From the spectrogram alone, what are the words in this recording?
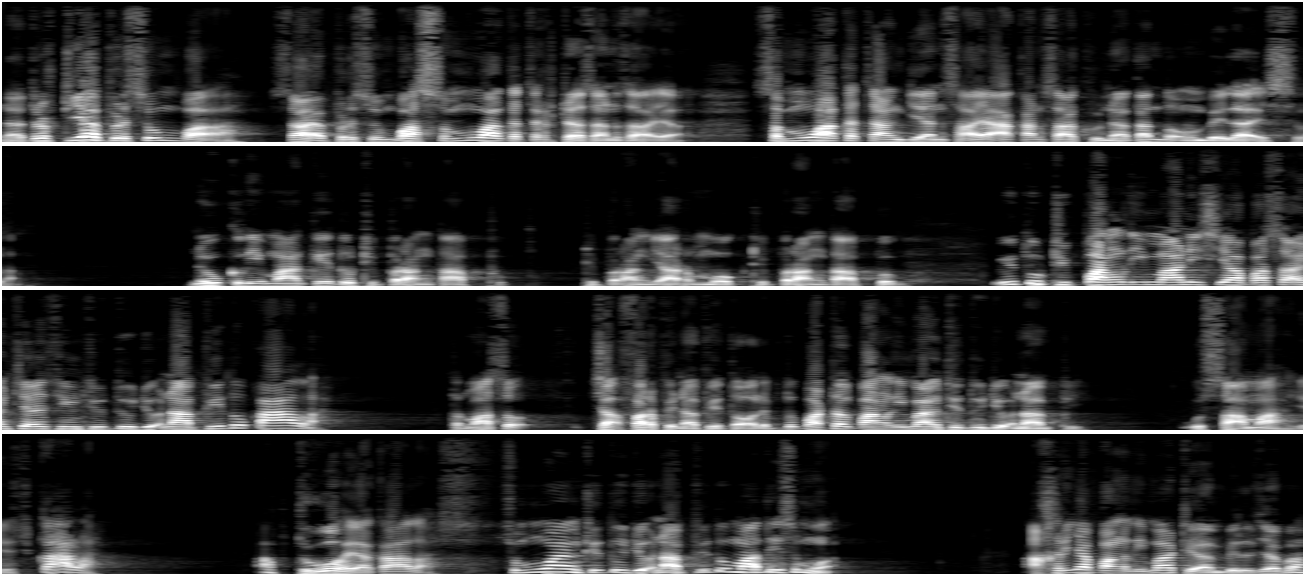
Nah terus dia bersumpah, saya bersumpah semua kecerdasan saya, semua kecanggihan saya akan saya gunakan untuk membela Islam. Niku kelimake itu di perang Tabuk, di perang Yarmuk, di perang Tabuk. Itu di panglimani siapa saja yang ditunjuk Nabi itu kalah. Termasuk Ja'far bin Abi Thalib itu padahal panglima yang ditunjuk Nabi. Usamah ya kalah. Abdullah ya kalah. Semua yang ditunjuk Nabi itu mati semua. Akhirnya panglima diambil siapa?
